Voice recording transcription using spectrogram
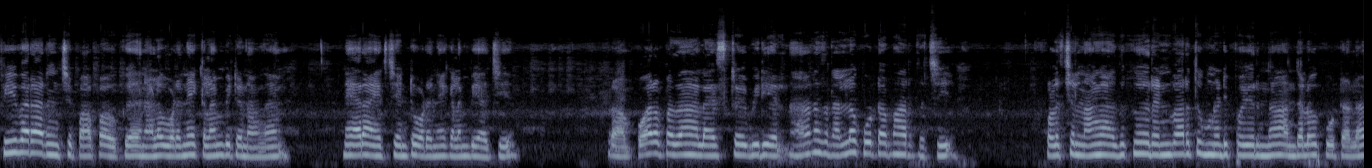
ஃபீவராக இருந்துச்சு பாப்பாவுக்கு. அதனால் உடனே கிளம்பிட்டோம் நாங்கள் நேரம் ஆயிடுச்சுன்ட்டு உடனே கிளம்பியாச்சு. அப்புறம் போகிறப்ப தான் லாஸ்ட்டு வீடியோ அதனால் நல்ல கூட்டமாக இருந்துச்சு. குளச்சல் நாங்கள் அதுக்கு ரெண்டு வாரத்துக்கு முன்னாடி போயிருந்தோம். அந்தளவுக்கு கூட்டம் இல்லை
